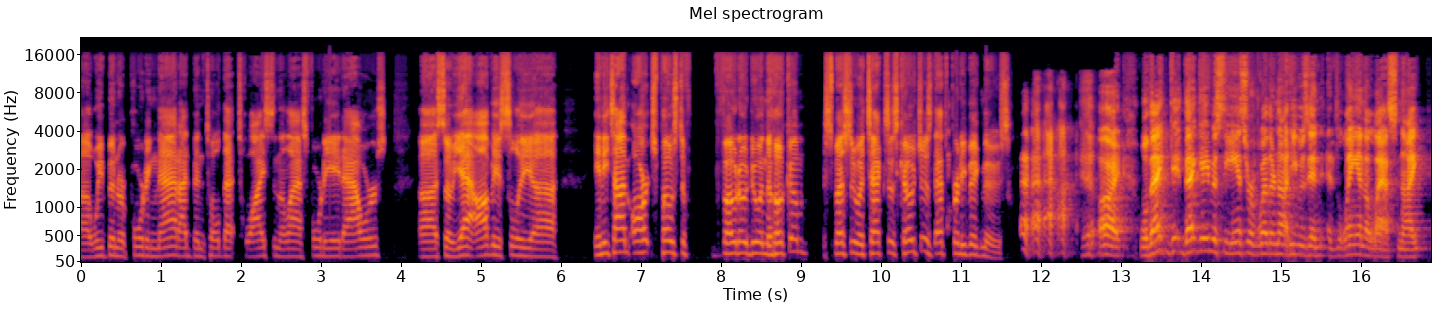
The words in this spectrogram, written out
Uh, we've been reporting that. I'd been told that twice in the last 48 hours. Uh, so, yeah, obviously, uh, anytime Arch posts a photo doing the hook 'em, especially with Texas coaches, that's pretty big news. All right. Well, that that gave us the answer of whether or not he was in Atlanta last night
